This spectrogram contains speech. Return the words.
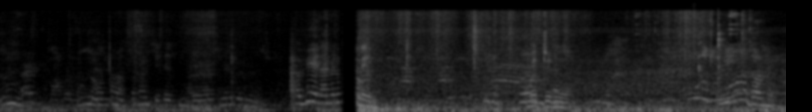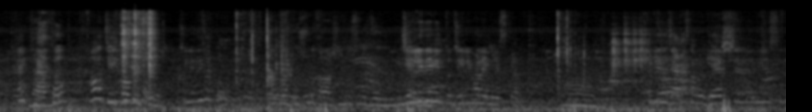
আমি নেই দিনই তো জিলি নিয়ে জায়গা তো গ্যাস নিয়েছিল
